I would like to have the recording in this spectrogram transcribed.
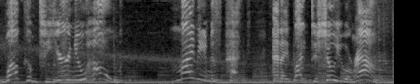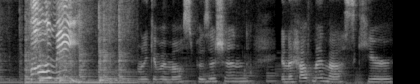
Welcome to your new home. My name is Peck, and I'd like to show you around. Follow me! I'm gonna get my mouse positioned, and I have my mask here,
